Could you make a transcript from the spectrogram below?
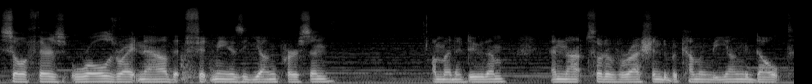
So if there's roles right now that fit me as a young person, I'm gonna do them and not sort of rush into becoming the young adult.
